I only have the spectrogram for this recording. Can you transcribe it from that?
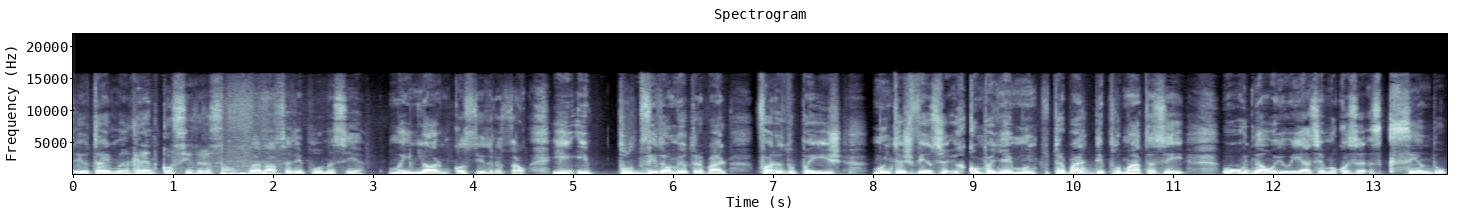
eu tenho uma grande consideração pela nossa diplomacia. Uma enorme consideração. E, e devido ao meu trabalho fora do país, muitas vezes acompanhei muito o trabalho de diplomatas e. Não, eu ia dizer uma coisa que sendo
